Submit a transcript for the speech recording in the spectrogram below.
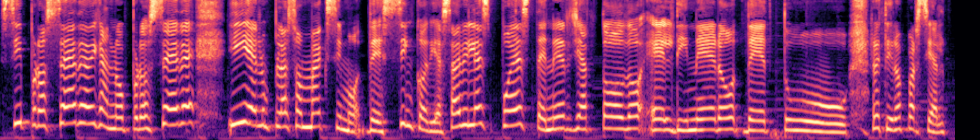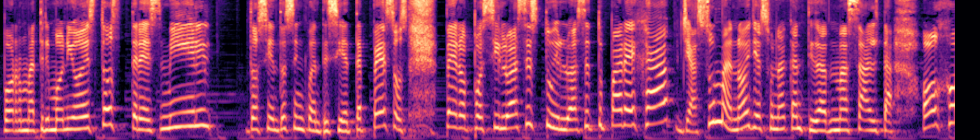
si procede, oiga, no procede y en un plazo máximo de cinco días hábiles puedes tener ya todo el dinero de tu retiro parcial por matrimonio. Estos tres mil 257 pesos. Pero pues si lo haces tú y lo hace tu pareja, ya suma, ¿no? Ya es una cantidad más alta. Ojo,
